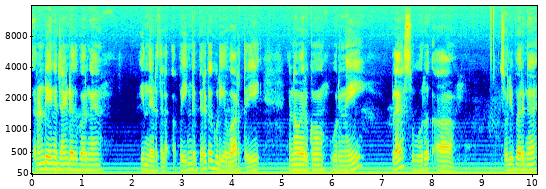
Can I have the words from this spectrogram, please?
ரெண்டு எங்கே ஜாயிண்ட் ஆகுது பாருங்கள் இந்த இடத்துல. அப்போ இங்கே பிறக்கக்கூடிய வார்த்தை என்னவா இருக்கும்? ஒரு மெய் ப்ளஸ் ஒரு ஆ. சொல்லி பாருங்க.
